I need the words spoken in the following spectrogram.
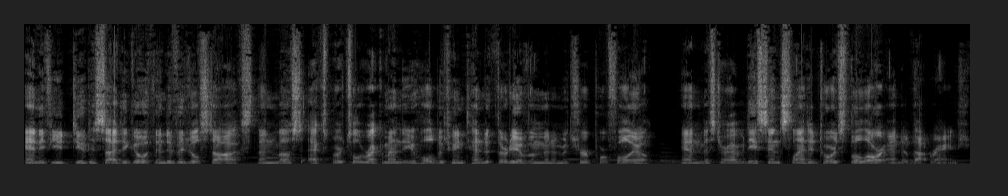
And if you do decide to go with individual stocks, then most experts will recommend that you hold between 10 to 30 of them in a mature portfolio, and Mr. Avedisian slanted towards the lower end of that range.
